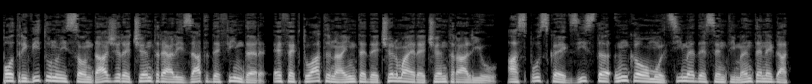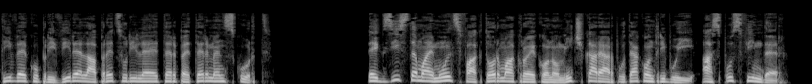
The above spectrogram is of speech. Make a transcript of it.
Potrivit unui sondaj recent realizat de Finder, efectuat înainte de cel mai recent raliu, a spus că există încă o mulțime de sentimente negative cu privire la prețurile Ether pe termen scurt. Există mai mulți factori macroeconomici care ar putea contribui, a spus Finder.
